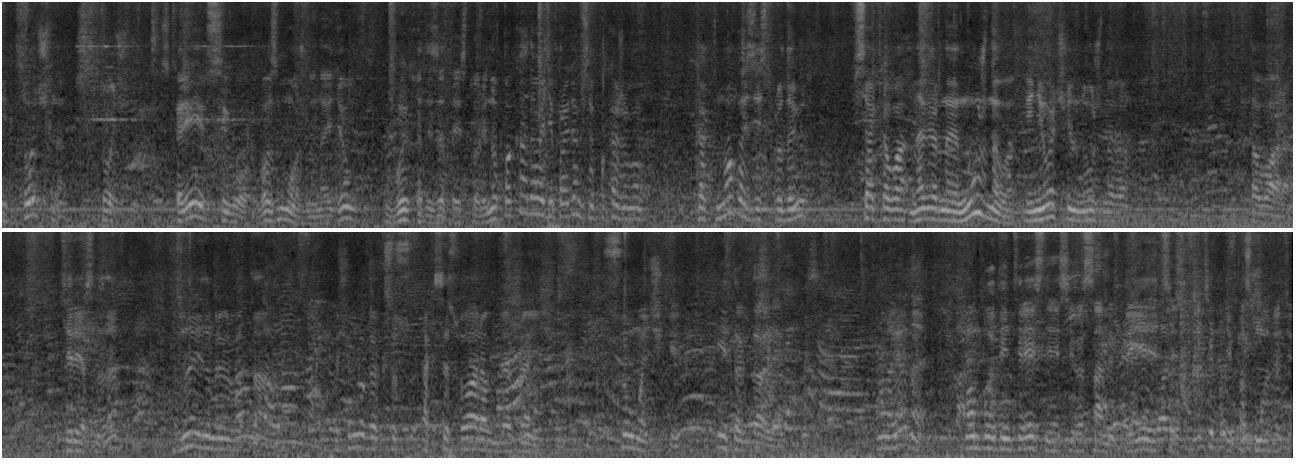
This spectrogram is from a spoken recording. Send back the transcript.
И точно, точно, скорее всего, возможно, найдем выход из этой истории. Но пока давайте пройдемся, покажем вам, как много здесь продают всякого, наверное, нужного и не очень нужного товара. Интересно, да? Смотрите, например, вот там. Очень много аксессу- аксессуаров для женщин, сумочки и так далее. Ну, наверное, вам будет интереснее, если вы сами приедете и посмотрите,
